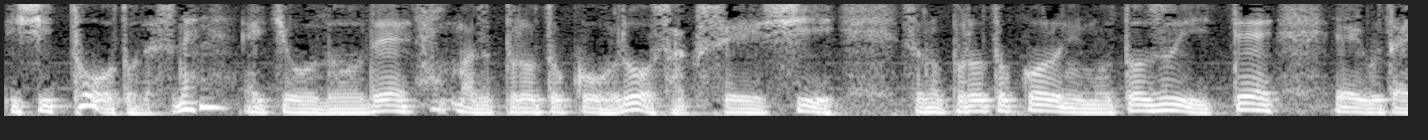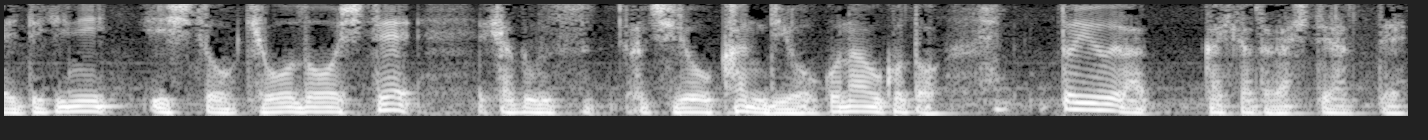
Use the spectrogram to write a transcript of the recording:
医師等とですね、うん、共同で、まずプロトコールを作成し、そのプロトコールに基づいて、えー、具体的に医師と共同して薬物治療管理を行うこと、というような書き方がしてあって、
